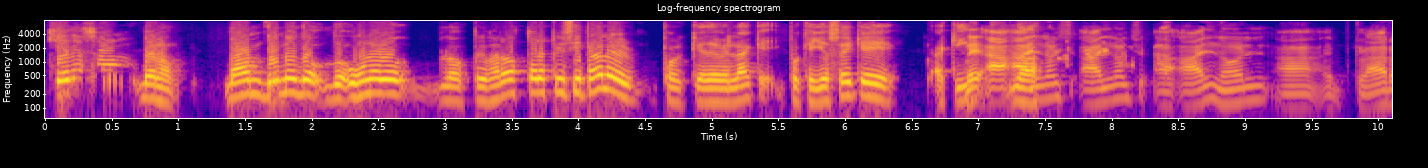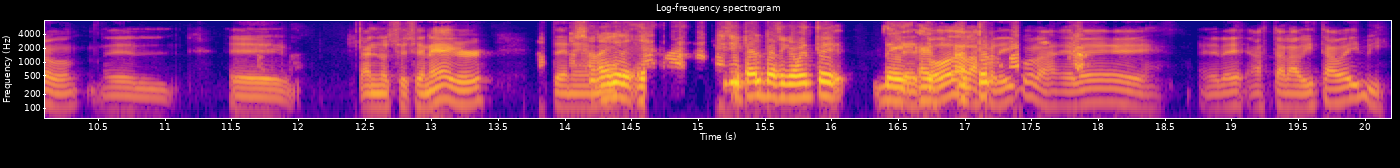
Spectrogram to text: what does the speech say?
¿quiénes son? Bueno, dime uno de los primeros actores principales, porque de verdad que, porque yo sé que aquí. A, Arnold, a Arnold, claro, el, eh, Arnold Schwarzenegger. Tenemos, Schwarzenegger es el principal, básicamente, de, todas las películas. Él es, hasta la vista baby.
